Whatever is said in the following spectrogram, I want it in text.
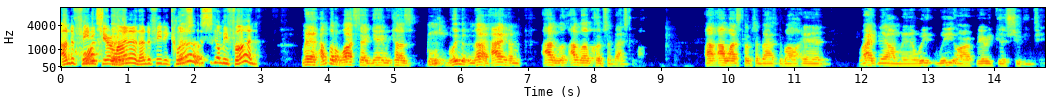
undefeated Carolina and undefeated Clemson. Yeah. This is going to be fun. Man, I'm going to watch that game because, believe it or not, I am I, I love Clemson basketball. I, I watch Clemson basketball, and right now, man, we we are a very good shooting team.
